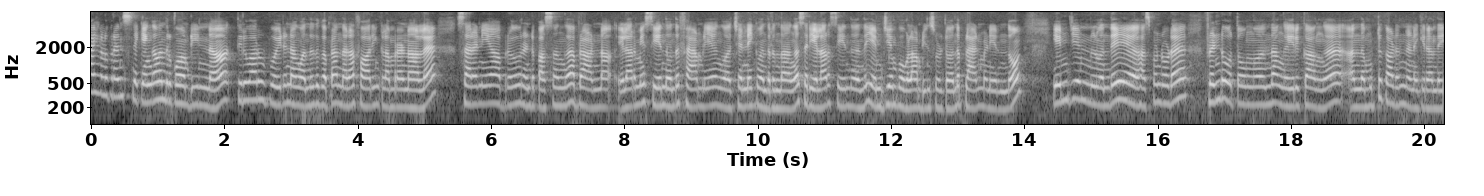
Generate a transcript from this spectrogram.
ஹாய் ஹலோ ஃப்ரெண்ட்ஸ் இன்றைக்கி எங்கே வந்திருக்கோம் அப்படின்னா திருவாரூர் போயிட்டு நாங்கள் வந்ததுக்கப்புறம் அந்த அண்ணா ஃபாரின் கிளம்புறனால சரண்யா அப்புறம் ரெண்டு பசங்க அப்புறம் அண்ணா எல்லாருமே சேர்ந்து வந்து ஃபேமிலியாக அங்கே சென்னைக்கு வந்திருந்தாங்க. சரி எல்லோரும் சேர்ந்து வந்து எம்ஜிஎம் போகலாம் அப்படின்னு சொல்லிட்டு வந்து பிளான் பண்ணியிருந்தோம். எம்ஜிஎம் வந்து ஹஸ்பண்டோட ஃப்ரெண்டு ஒருத்தவங்க வந்து அங்கே இருக்காங்க. அந்த முட்டுக்காடுன்னு நினைக்கிறேன் அந்த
